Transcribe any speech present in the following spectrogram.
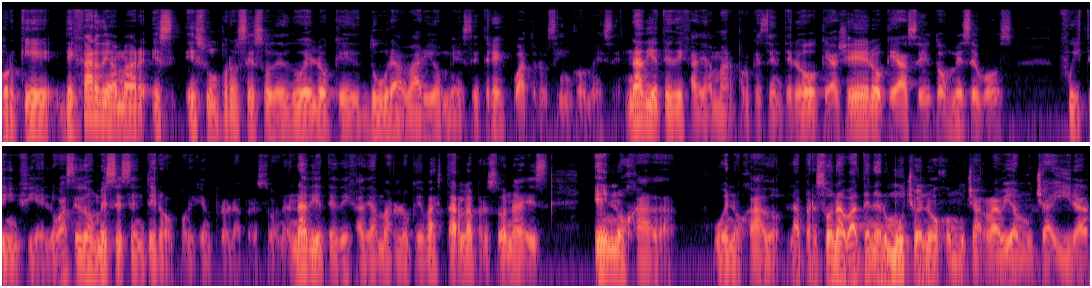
Porque dejar de amar es, es un proceso de duelo que dura varios meses, tres, cuatro, cinco meses. Nadie te deja de amar porque se enteró que ayer o que hace dos meses vos fuiste infiel o hace dos meses se enteró, por ejemplo, la persona. Nadie te deja de amar. Lo que va a estar la persona es enojada o enojado. La persona va a tener mucho enojo, mucha rabia, mucha ira,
